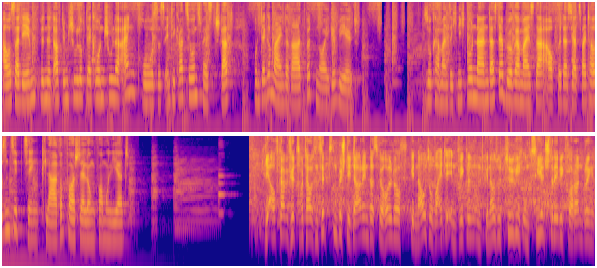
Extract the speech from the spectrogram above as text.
Außerdem findet auf dem Schulhof der Grundschule ein großes Integrationsfest statt und der Gemeinderat wird neu gewählt. So kann man sich nicht wundern, dass der Bürgermeister auch für das Jahr 2017 klare Vorstellungen formuliert. Die Aufgabe für 2017 besteht darin, dass wir Holdorf genauso weiterentwickeln und genauso zügig und zielstrebig voranbringen,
